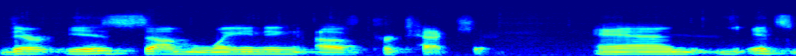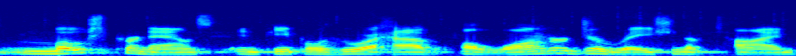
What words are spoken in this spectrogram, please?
there is some waning of protection. And it's most pronounced in people who have a longer duration of time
